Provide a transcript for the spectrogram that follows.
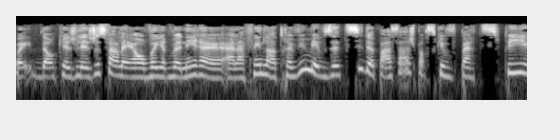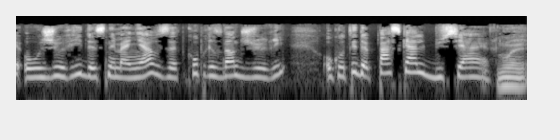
Oui, donc je voulais juste faire, les, on va y revenir à la fin de l'entrevue, mais vous êtes ici de passage parce que vous participez au jury de Cinémania. Vous êtes coprésident du jury aux côtés de Pascal Bussière. Ouais.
